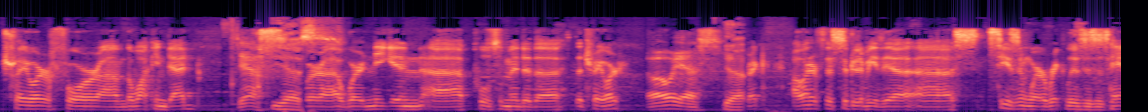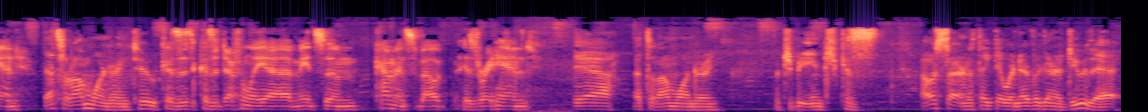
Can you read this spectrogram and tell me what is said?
trailer for um, The Walking Dead, Yes. Yes. where uh, where Negan uh, pulls him into the the trailer? Oh yes. Yeah. Rick, I wonder if this is going to be the uh, season where Rick loses his hand That's what I'm wondering too. because because it definitely uh, made some comments about his right hand. Yeah, that's what I'm wondering. Which would be interesting because I was starting to think they were never going to do that,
